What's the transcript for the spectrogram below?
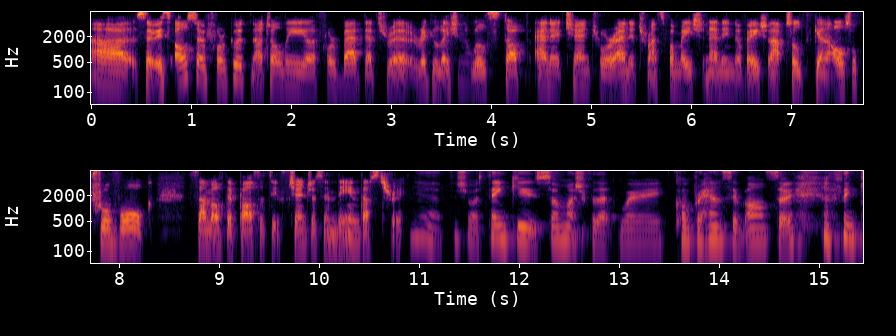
Uh, so it's also for good, not only uh, for bad, that re- regulation will stop any change or any transformation and innovation. Absolutely can also provoke some of the positive changes in the industry. Yeah, for sure. Thank you so much for that very comprehensive answer. I think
